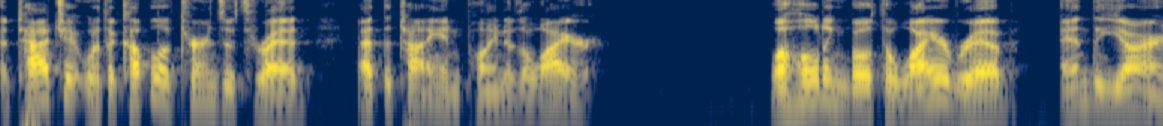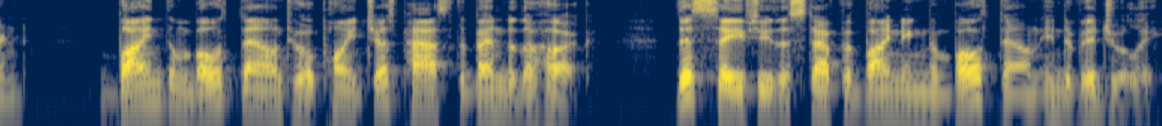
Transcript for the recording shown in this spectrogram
Attach it with a couple of turns of thread at the tie-in point of the wire. While holding both the wire rib and the yarn, bind them both down to a point just past the bend of the hook. This saves you the step of binding them both down individually.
